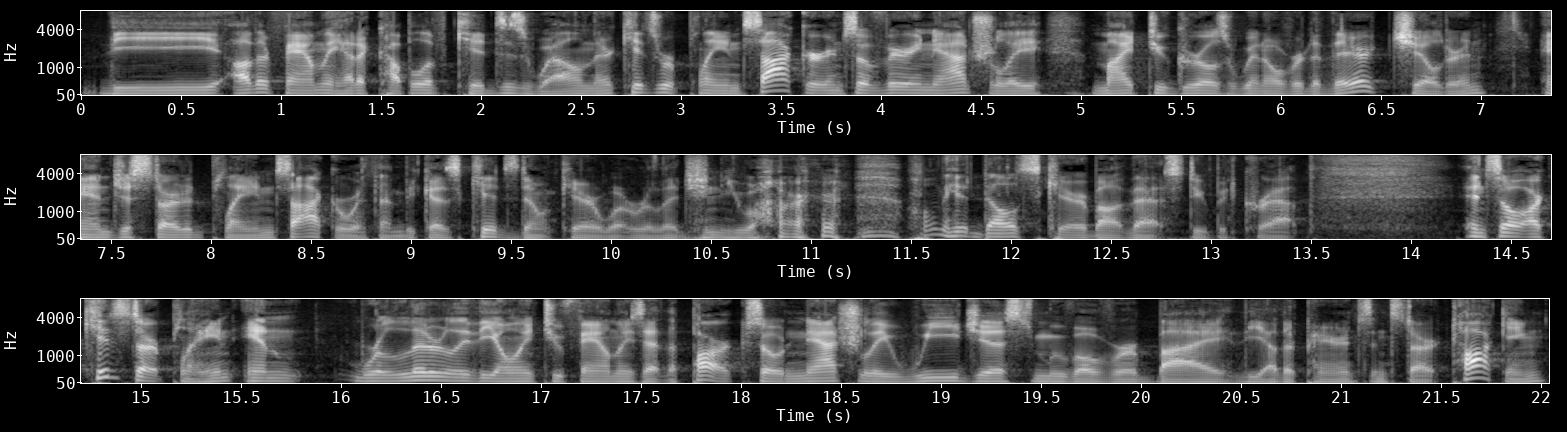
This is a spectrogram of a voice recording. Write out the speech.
The other family had a couple of kids as well, and their kids were playing soccer. And so, very naturally, my two girls went over to their children and just started playing soccer with them because kids don't care what religion you are. Only adults care about that stupid crap. And so our kids start playing, and we're literally the only two families at the park. So naturally, we just move over by the other parents and start talking.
